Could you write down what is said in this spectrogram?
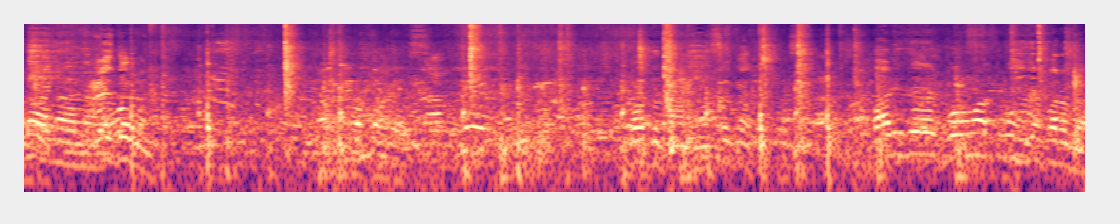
no, no, no. কত দাম আছে কত বাড়িতে বৌমা তুমি হিসাব করো না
